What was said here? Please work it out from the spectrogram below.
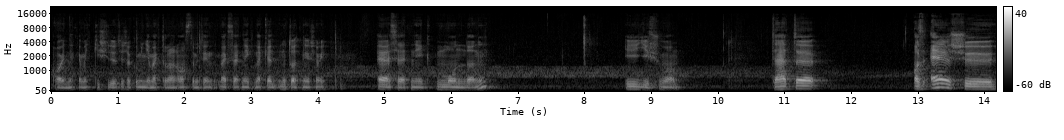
Adj nekem egy kis időt, és akkor mindjárt megtalálom azt, amit én meg szeretnék neked mutatni, és amit el szeretnék mondani. Így is van. Tehát az első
